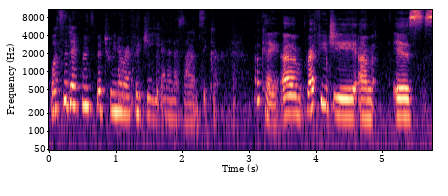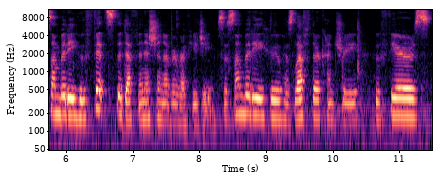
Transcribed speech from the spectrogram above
What's the difference between a refugee and an asylum seeker? Okay, a refugee um, is somebody who fits the definition of a refugee. So somebody who has left their country, who fears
